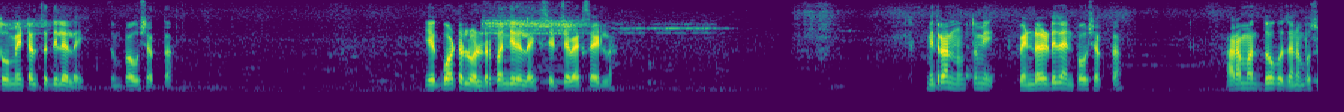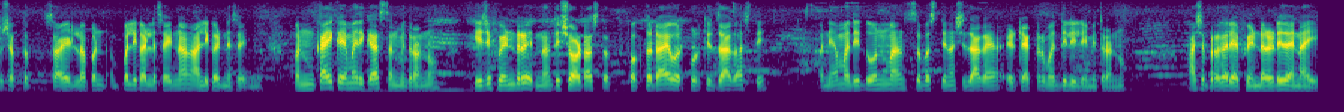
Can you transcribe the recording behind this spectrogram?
तो मेटलचा दिलेला आहे. तुम्ही पाहू शकता. एक बॉटल होल्डर पण दिलेला आहे सीटच्या बॅक साईडला मित्रांनो तुम्ही फेंडर डिझाईन पाहू शकता. आरामात दोघं जण बसू शकतात साईडला पण पलीकडल्या साईडनं आणि अलीकडल्या साईडनं. पण काही काही मध्ये काय असतं ना मित्रांनो हे जे फेंडर आहेत ना ते शॉर्ट असतात. फक्त ड्रायव्हर पुरती जागा असते. पण यामध्ये दोन माणसं बसतील अशी जागा या ट्रॅक्टरमध्ये दिलेली आहे मित्रांनो. अशा प्रकारे या फेंडर डिझाईन आहे.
